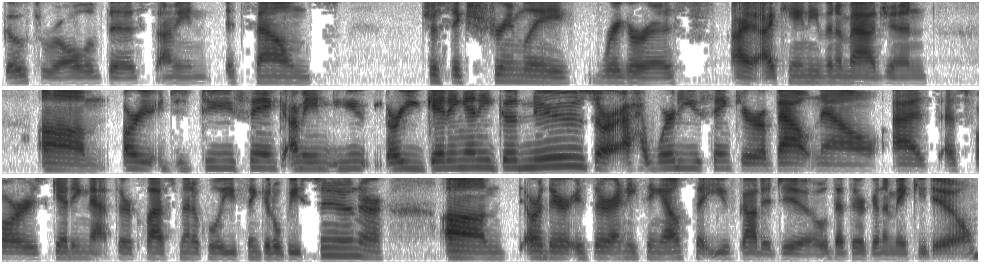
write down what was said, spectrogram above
go through all of this. I mean, it sounds just extremely rigorous. I, I can't even imagine. Um are do you think i mean you are you getting any good news or where do you think you're about now as as far as getting that third class medical you think it'll be soon or um are there is there anything else that you've got to do that they're going to make you do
